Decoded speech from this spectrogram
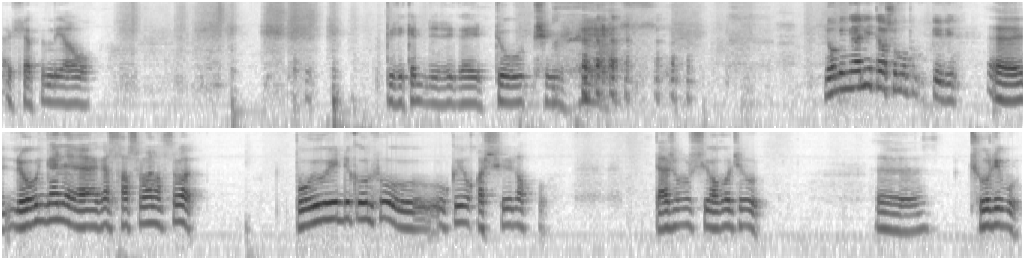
allafn yaqabwa туутси nuumingaani taa sumu pivi э лоинган агалларсуалерлуа пуйникууллу укио qassiilarpu таасумуссиорутигут э чуримут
